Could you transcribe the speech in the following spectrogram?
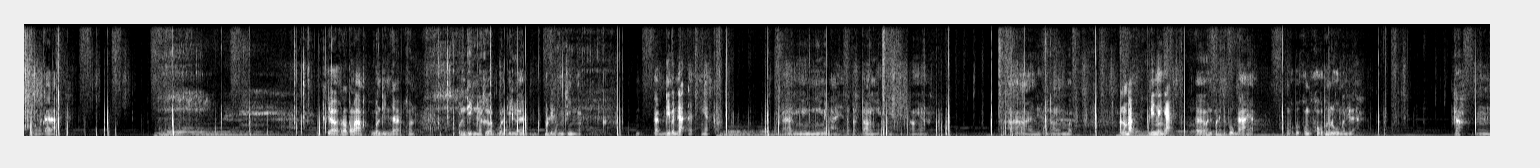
เข้าใจละเราก็ต้องวางบนดินนะทุกคนบนดินนะคือแบบบนดินเลยบนดินจริงๆแบบดินแบบนี้อย่างเงี้ยอ่าอย่างนี้ไม่ได้ต้องอย่างนี้ต้องอย่างนี้ เนี่ยต้องแบบมันแบบดินอย่างเงี้ยเออมันจะปลูกได้อะผมก็ผมผมก็รู้มันนี่แหละนะอืม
